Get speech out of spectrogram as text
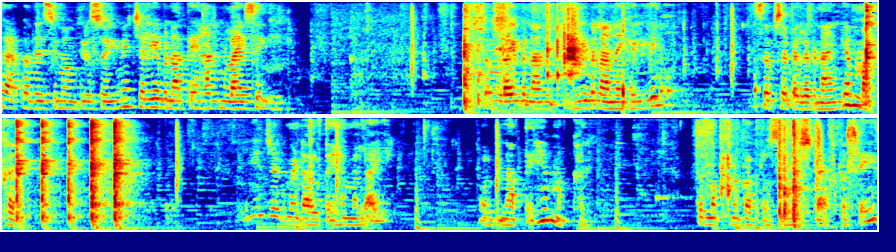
है आपका देसी मम की रसोई में। चलिए बनाते हैं आज मलाई से घी। तो मलाई बनाने घी बनाने के लिए सबसे पहले बनाएँगे मक्खन। ये जग में डालते हैं मलाई और बनाते हैं मक्खन। तो मक्खन का प्रोसीजर स्टार्ट करते हैं।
